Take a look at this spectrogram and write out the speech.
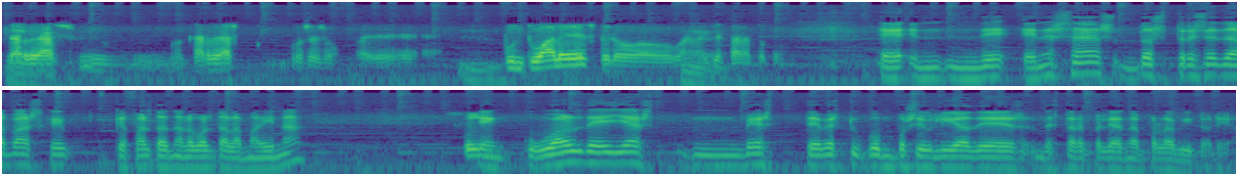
Carreras, mm, carreras pues eso, eh, mm. puntuales, pero bueno, hay que estar a tope. Eh, en, esas dos, tres etapas que, que faltan de la vuelta a la Marina, ¿en cuál de ellas mm, ves, te ves tú con posibilidades de estar peleando por la victoria?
